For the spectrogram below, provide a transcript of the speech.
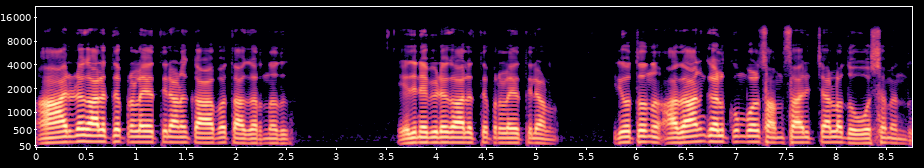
ആരുടെ കാലത്തെ പ്രളയത്തിലാണ് കാബ തകർന്നത്? ഏത് നബിയുടെ കാലത്തെ പ്രളയത്തിലാണ്? ഇരുപത്തൊന്ന്. അതാൻ കേൾക്കുമ്പോൾ സംസാരിച്ചാലുള്ള ദോഷം എന്ത്?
